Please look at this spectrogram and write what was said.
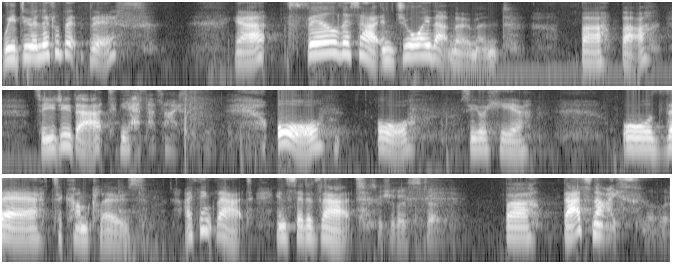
We do a little bit this, yeah. Fill this out, enjoy that moment, ba ba. So you do that. Yes, that's nice. Or, or, so you're here, or there to come close. I think that instead of that, So should I step ba. That's nice. that?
